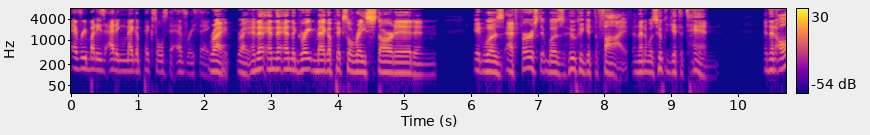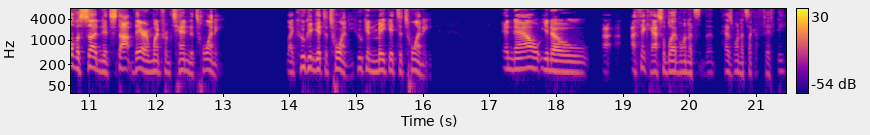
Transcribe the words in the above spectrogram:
everybody's adding megapixels to everything. Right, right. And the, and the and the great megapixel race started and it was at first it was who could get to 5 and then it was who could get to 10. And then all of a sudden it stopped there and went from 10 to 20. Like who can get to 20? Who can make it to 20? And now, you know, I, I think Hasselblad one that's that has one that's like a 50.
